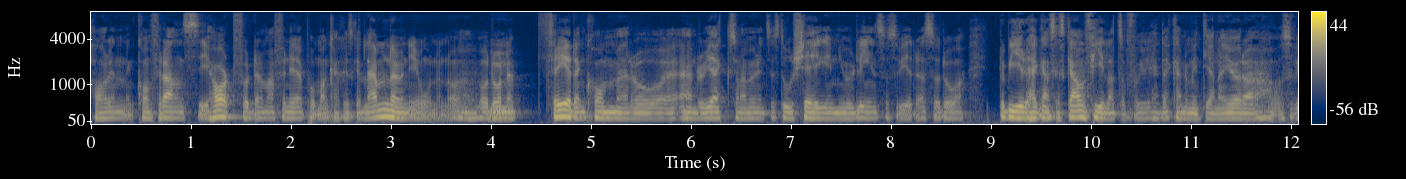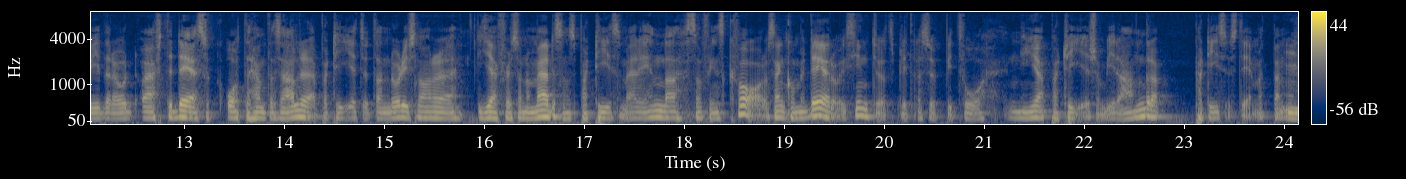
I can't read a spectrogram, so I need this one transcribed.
har en konferens i Hartford där man funderar på om man kanske ska lämna unionen. Och, mm. och då när freden kommer och Andrew Jackson har vunnit en stor seger i New Orleans och så vidare. Så då, då blir det här ganska skamfilat, så det kan de inte gärna göra och så vidare. Och, och efter det så återhämtar sig aldrig det här partiet, utan då är det snarare Jefferson och Madisons parti som är det enda som finns kvar. Och sen kommer det då i sin tur att splittras upp i två nya partier som blir det andra partisystemet. Men mm.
